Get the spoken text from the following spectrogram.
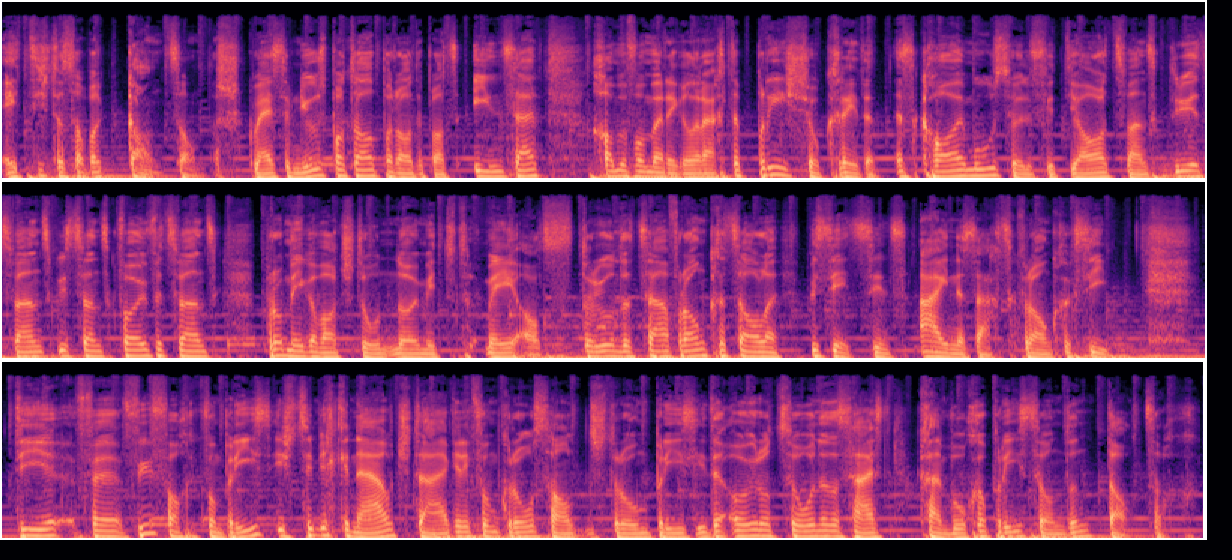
Jetzt ist das aber ganz anders. Gemäss dem Newsportal Paradeplatz Inside kann man von einem regelrechten Preisschock reden. Ein KMU soll für die Jahre 2023 bis 2025 pro Megawattstunde neu mit mehr als 310 Franken zahlen. Bis jetzt sind es 61 Franken gewesen. Die Verfünffachung vom Preis ist ziemlich genau die Steigerung vom Grosshandelsstrompreis in der Eurozone. Das heißt kein Wochenpreis, sondern Tatsache.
